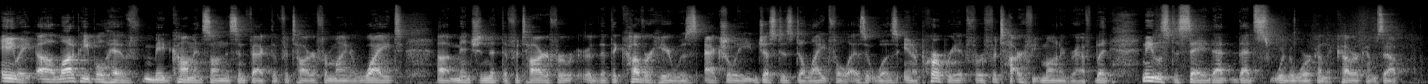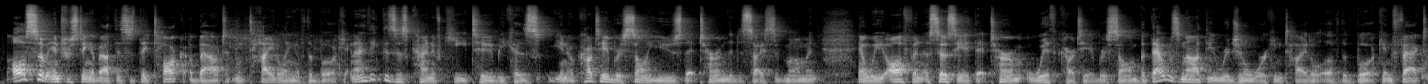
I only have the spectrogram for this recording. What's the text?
Anyway, a lot of people have made comments on this. In fact, the photographer Minor White uh, mentioned that the photographer, that the cover here was actually just as delightful as it was inappropriate for a photography monograph. But needless to say, that that's where the work on the cover comes out. Also interesting about this is they talk about the titling of the book, and I think this is kind of key too because you know Cartier-Bresson used that term, the decisive moment, and we often associate that term with Cartier-Bresson, but that was not the original working title of the book. In fact,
